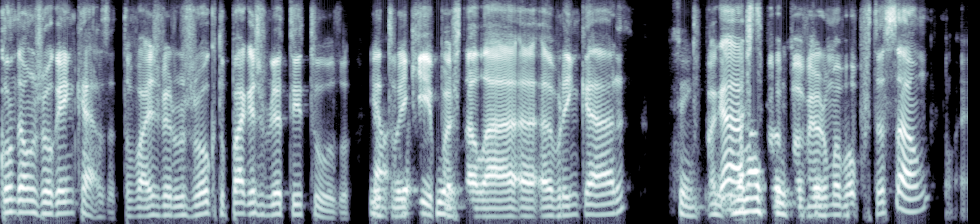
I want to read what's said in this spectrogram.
quando é um jogo em casa, tu vais ver o jogo, tu pagas bilhete e tudo. E a Não, tua eu- equipa eu- está lá a, a brincar, Sim, pagaste para, isso, para ver sim. uma boa prestação. Não é?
